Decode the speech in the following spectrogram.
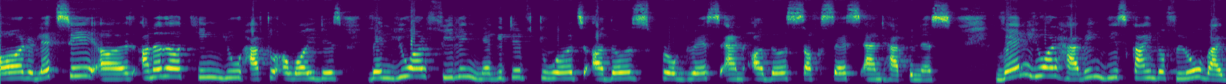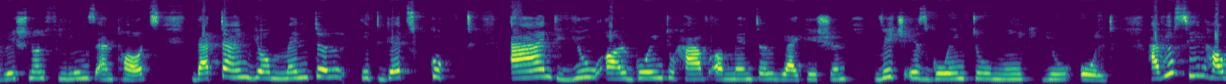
or let's say uh, another thing you have to avoid is when you are feeling negative towards others progress and others success and happiness when you are having these kind of low vibrational feelings and thoughts that time your mental it gets cooked and you are going to have a mental glycation which is going to make you old have you seen how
